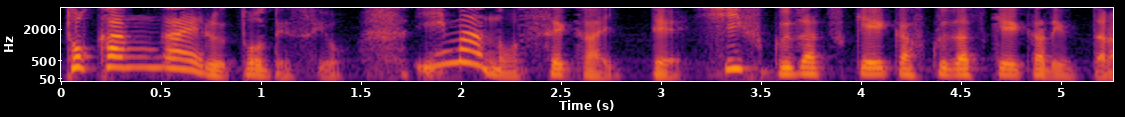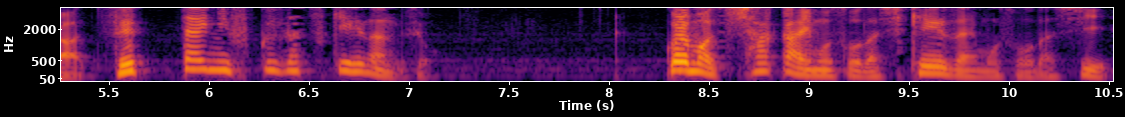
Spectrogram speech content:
と考えるとですよ、今の世界って非複雑形か複雑形かで言ったら絶対に複雑形なんですよ。これは社会もそうだし、経済もそうだし、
